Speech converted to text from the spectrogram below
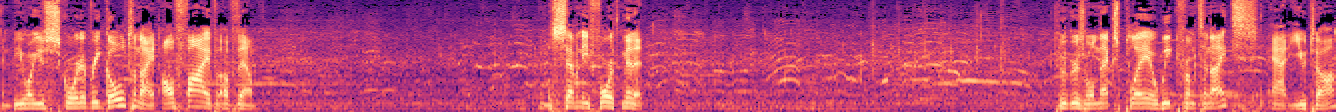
and BYU scored every goal tonight, all five of them. In the 74th minute. Cougars will next play a week from tonight at Utah.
